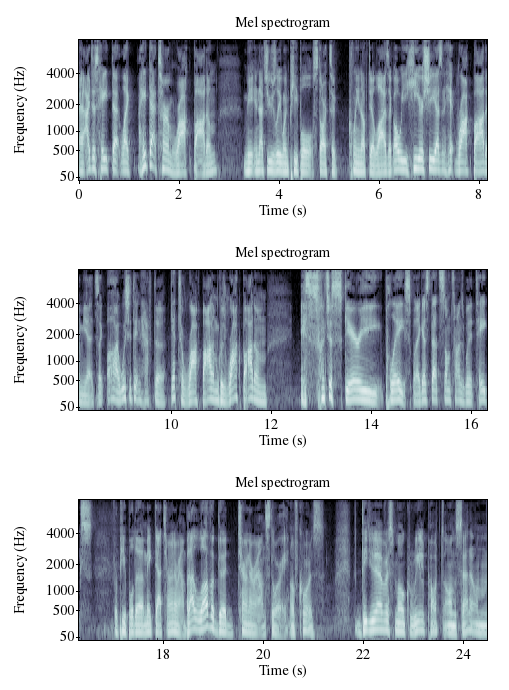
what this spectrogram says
and I just hate that. Like I hate that term rock bottom. Me, and that's usually when people start to clean up their lives. Like, oh, he, he or she hasn't hit rock bottom yet. It's like, oh, I wish it didn't have to get to rock bottom because rock bottom is such a scary place. But I guess that's sometimes what it takes for people to make that turnaround. But I love a good turnaround story. Of course. Did you ever smoke real pot on set on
